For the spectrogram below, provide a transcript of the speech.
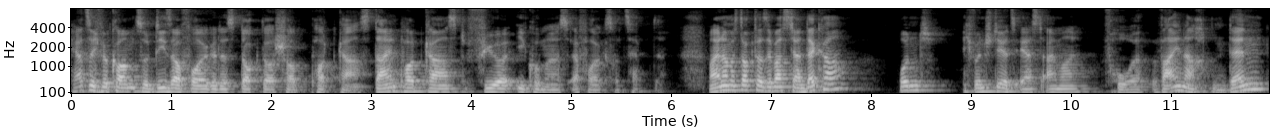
Herzlich willkommen zu dieser Folge des Dr. Shop Podcast, dein Podcast für E-Commerce Erfolgsrezepte. Mein Name ist Dr. Sebastian Decker und ich wünsche dir jetzt erst einmal frohe Weihnachten, denn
